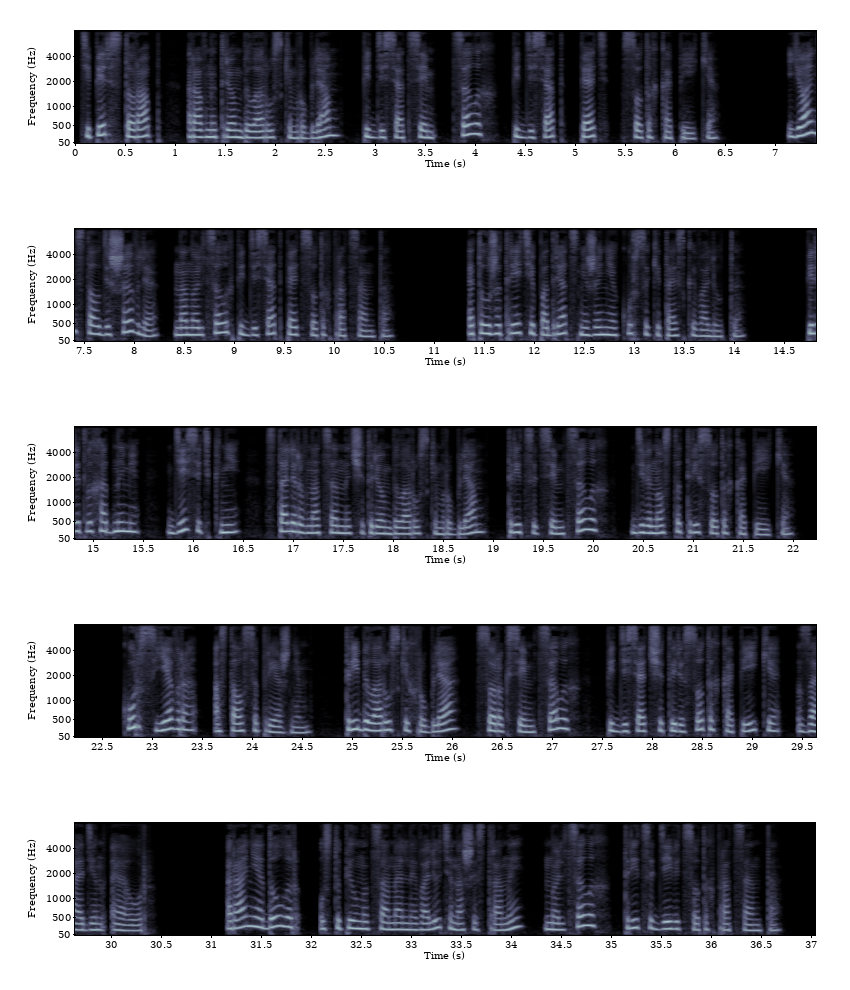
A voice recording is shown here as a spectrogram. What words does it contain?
Теперь 100 раб равны 3 белорусским рублям 57,55 копейки. Юань стал дешевле на 0,55%. Это уже третье подряд снижение курса китайской валюты. Перед выходными 10 кни стали равноценны 4 белорусским рублям 37,93 копейки. Курс евро остался прежним. 3 белорусских рубля 47,54 копейки за 1 эур. Ранее доллар уступил национальной валюте нашей страны 0,39%.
